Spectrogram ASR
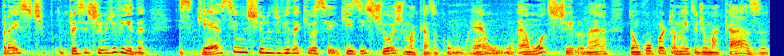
Para esse, tipo, esse estilo de vida. Esquece o estilo de vida que, você, que existe hoje numa casa comum. É um, é um outro estilo, né? Então, o comportamento de uma casa,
